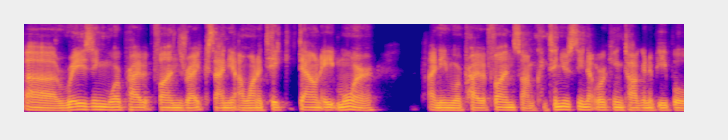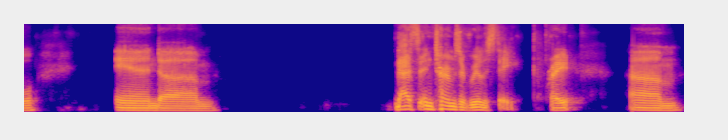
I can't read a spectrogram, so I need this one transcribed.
uh, raising more private funds, right? Because I need, I want to take down eight more. I need more private funds, so I'm continuously networking, talking to people, and um, that's in terms of real estate, right? Um,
